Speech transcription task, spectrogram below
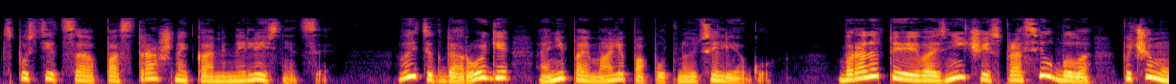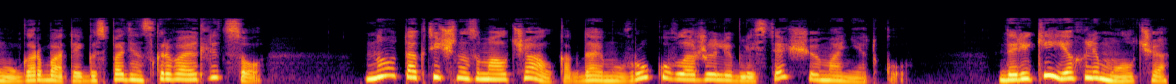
спуститься по страшной каменной лестнице. Выйдя к дороге, они поймали попутную телегу. Бородатый возничий спросил было, почему горбатый господин скрывает лицо, но тактично замолчал, когда ему в руку вложили блестящую монетку. До реки ехали молча.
